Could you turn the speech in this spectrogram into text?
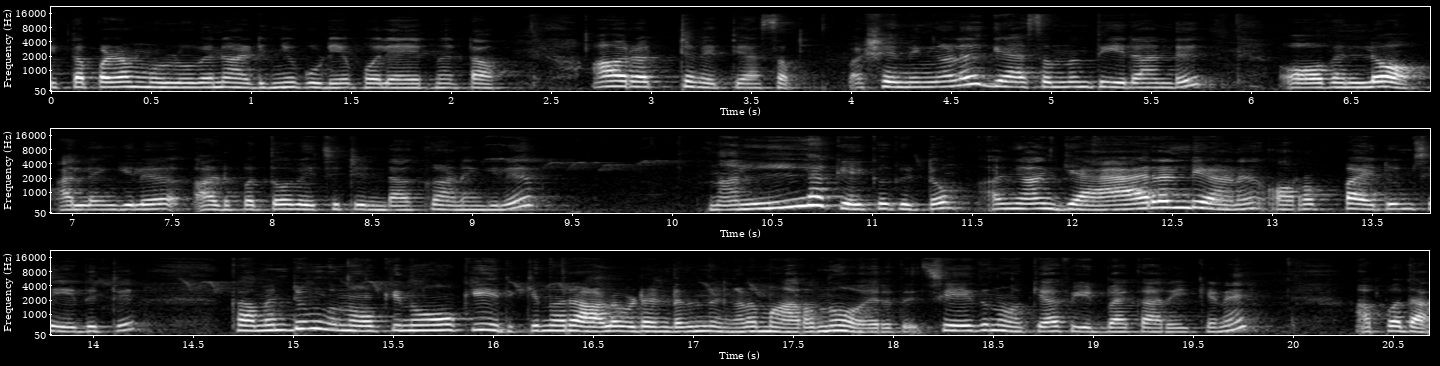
ഈത്തപ്പഴം മുഴുവൻ അടിഞ്ഞു കൂടിയ പോലെ ആയിരുന്നു കേട്ടോ. ആ ഒരൊറ്റ വ്യത്യാസം. പക്ഷേ നിങ്ങൾ ഗ്യാസ് ഒന്നും തീരാണ്ട് ഓവനിലോ അല്ലെങ്കിൽ അടുപ്പത്തോ വെച്ചിട്ട് ഉണ്ടാക്കുകയാണെങ്കിൽ നല്ല കേക്ക് കിട്ടും. അത് ഞാൻ ഗ്യാരണ്ടിയാണ് ഉറപ്പായിട്ടും ചെയ്തിട്ട് കമന്റും നോക്കി നോക്കി ഇരിക്കുന്ന ഒരാൾ ഇവിടെ ഉണ്ടെന്ന് നിങ്ങൾ മറന്നു പോകരുത്. ചെയ്ത് നോക്കിയാൽ ഫീഡ്ബാക്ക് അറിയിക്കണേ. അപ്പോൾ അതാ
